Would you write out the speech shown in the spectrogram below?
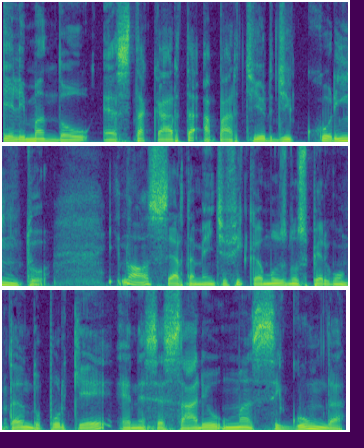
Ele mandou esta carta a partir de Corinto. E nós certamente ficamos nos perguntando por que é necessário uma segunda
